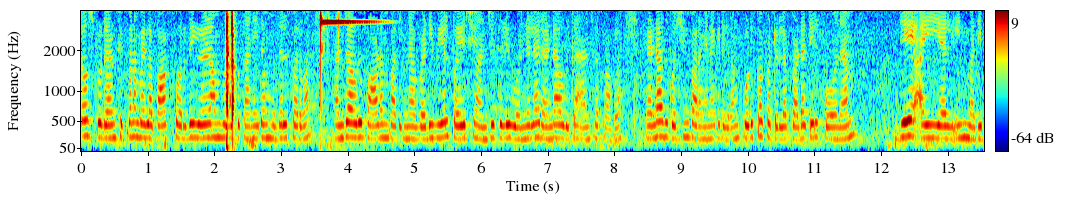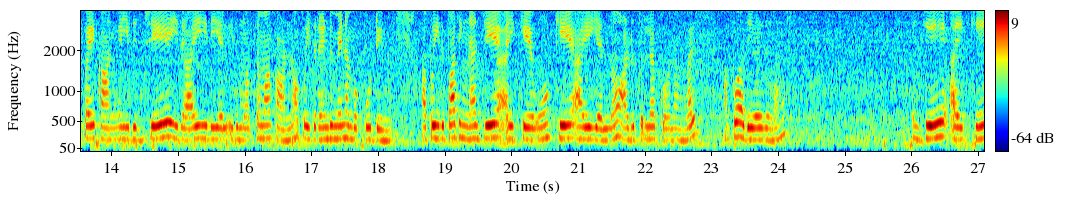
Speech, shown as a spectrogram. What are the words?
ஹலோ ஸ்டூடெண்ட்ஸ் இப்போ நம்ம இதில் பார்க்க போகிறது ஏழாம் வகுப்பு கணிதம் முதல் பருவம். அஞ்சாவது பாடம் பார்த்தீங்கன்னா வடிவியல் பயிற்சி அஞ்சு புள்ளி ஒன்றில் ரெண்டாவதுக்கு ஆன்சர் பார்க்கலாம். ரெண்டாவது கொஸ்டின் பாருங்கள் என்ன கேட்டுக்கிறாங்க கொடுக்கப்பட்டுள்ள படத்தில் கோணம் ஜேஐஎல் இன் மதிப்பை காணுங்க. இது ஜே இது ஐ இது எல் இது மொத்தமாக காணணும். அப்போ இது ரெண்டுமே நம்ம கூட்டிடணும். அப்போ இது பார்த்தீங்கன்னா ஜேஐகேவும் கேஐஎல்லும் அடுத்துள்ள கோணங்கள். அப்போது அது எழுதுங்க. ஜேஐகே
